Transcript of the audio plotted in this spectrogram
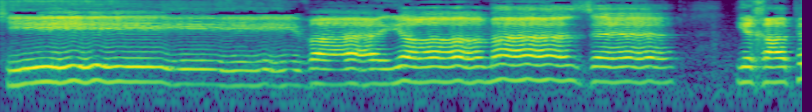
כי ביום הזה יכפר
